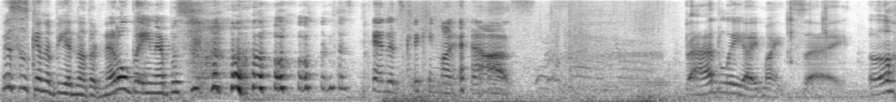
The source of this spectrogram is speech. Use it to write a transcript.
This is gonna be another Nettlebane episode. this bandit's kicking my ass. Badly, I might say. Ugh.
